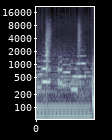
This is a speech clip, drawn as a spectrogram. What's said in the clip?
oh you.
